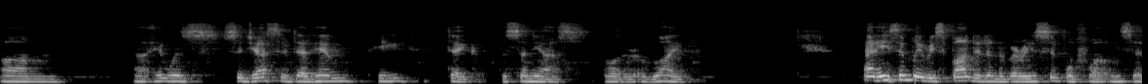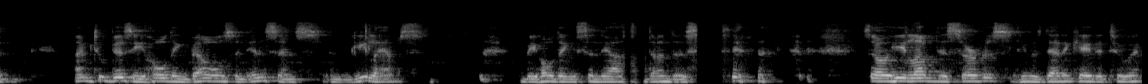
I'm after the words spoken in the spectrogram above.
Um, uh, it was suggested that him, he take the sannyas order of life. And he simply responded in a very simple form. He said, I'm too busy holding bells and incense and ghee lamps to be holding sannyas dandas. so he loved his service. He was dedicated to it.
